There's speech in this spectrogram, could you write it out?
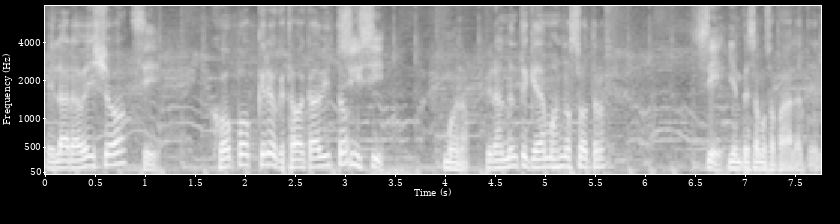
el árabe y yo. sí. Jopo, creo que estaba Cabito. Sí, sí. Bueno, finalmente quedamos nosotros Sí, y empezamos a apagar la tele.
